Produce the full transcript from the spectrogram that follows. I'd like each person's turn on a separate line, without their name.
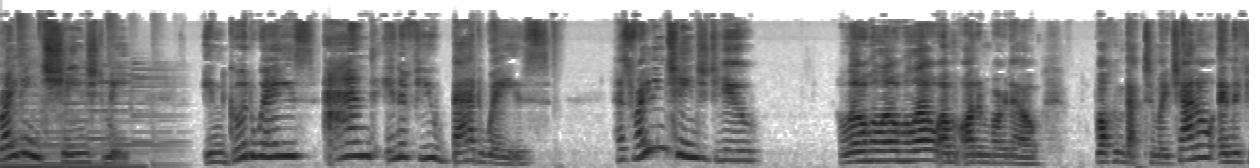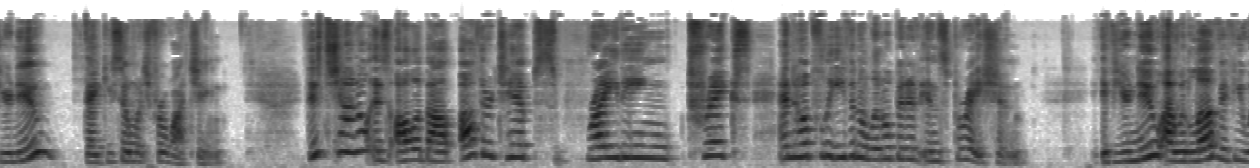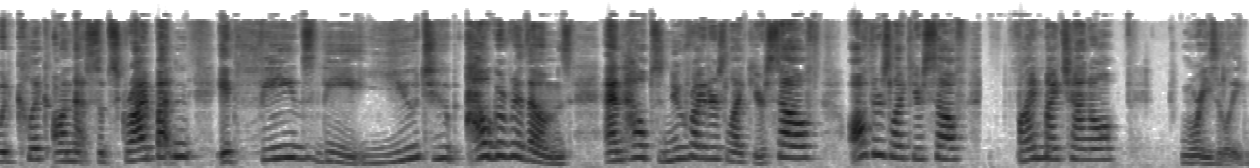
writing changed me in good ways and in a few bad ways. Has writing changed you? Hello, hello, hello. I'm Autumn Bardell. Welcome back to my channel. And if you're new, thank you so much for watching. This channel is all about author tips, writing, tricks, and hopefully even a little bit of inspiration. If you're new, I would love if you would click on that subscribe button. It feeds the YouTube algorithms and helps new writers like yourself, authors like yourself, find my channel more easily.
